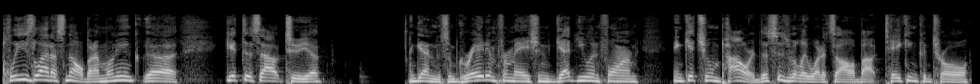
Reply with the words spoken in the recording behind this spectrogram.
please let us know. But I'm going to uh, get this out to you. Again, some great information, get you informed and get you empowered. This is really what it's all about taking control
